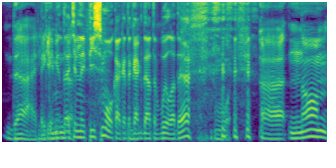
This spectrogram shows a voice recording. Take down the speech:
Да, рекоменда... рекомендательное письмо, как это когда-то было, да? Вот. А, но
